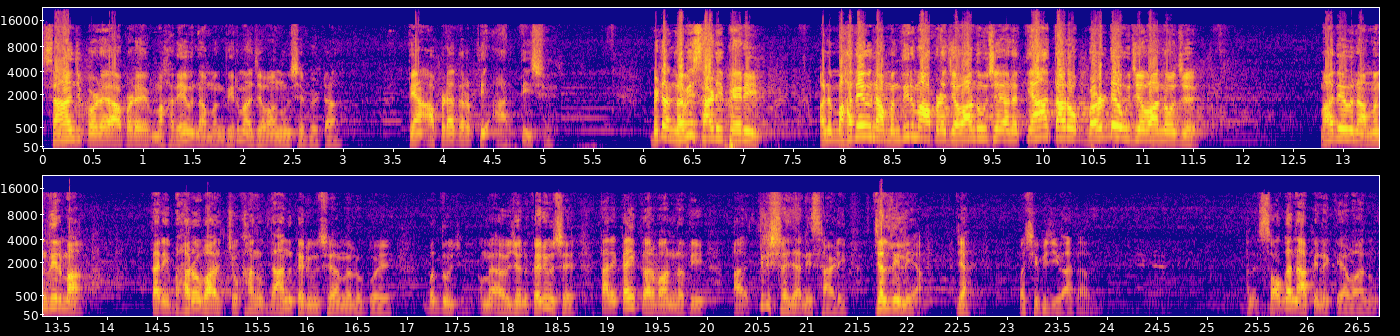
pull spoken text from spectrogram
સાંજ પડે આપણે મહાદેવના મંદિરમાં જવાનું છે બેટા. ત્યાં આપણા તરફથી આરતી છે. બેટા, નવી સાડી પહેરી અને મહાદેવના મંદિરમાં આપણે જવાનું છે અને ત્યાં તારો બર્થડે ઉજવવાનો છે. મહાદેવના મંદિરમાં તારી ભારોભાર ચોખાનું દાન કર્યું છે અમે લોકોએ. બધું જ અમે આયોજન કર્યું છે. તારે કંઈ કરવાનું નથી. આ ત્રીસ હજારની સાડી. જલ્દી લઈ આવ. જા. પછી બીજી વાત આવે. અને સોગન આપીને કહેવાનું.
